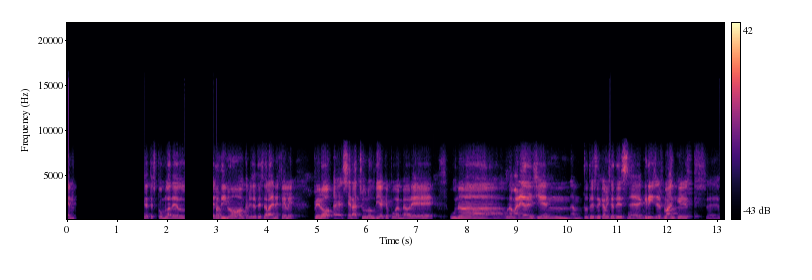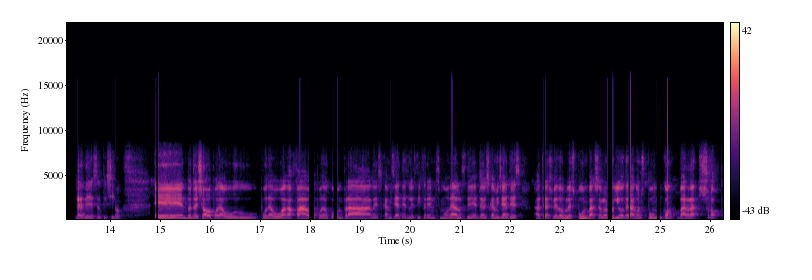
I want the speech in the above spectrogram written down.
camisetes com la del Jordi, no? Camisetes de la NFL, però eh, serà xulo el dia que puguem veure una, una manera de gent amb totes de camisetes eh, grises, blanques, eh, verdes, el que sigui, no? Eh, doncs això, podeu, podeu agafar o podeu comprar les camisetes, les diferents models de, de les camisetes a www.barcelona-dragons.com barra shop.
